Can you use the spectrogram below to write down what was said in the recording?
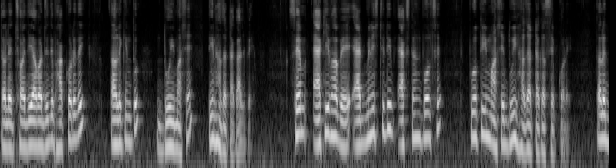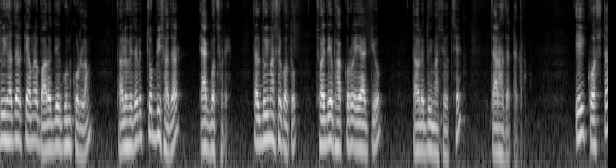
তাহলে ছয় দিয়ে আবার যদি ভাগ করে দিই, তাহলে কিন্তু দুই মাসে তিন হাজার টাকা আসবে। সেম একইভাবে অ্যাডমিনিস্ট্রেটিভ এক্সপেন্স বলছে প্রতি মাসে দুই হাজার টাকা সেভ করে। তাহলে দুই হাজারকে আমরা বারো দিয়ে গুণ করলাম, তাহলে হয়ে যাবে চব্বিশ হাজার এক বছরে। তাহলে দুই মাসে কত? ছয় দিয়ে ভাগ করো এআরটিও তাহলে দুই মাসে হচ্ছে চার হাজার টাকা। এই কস্টটা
